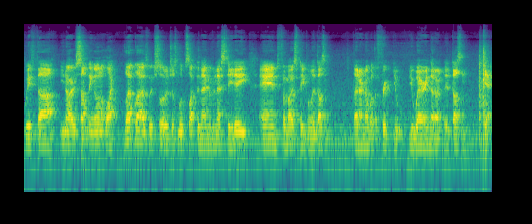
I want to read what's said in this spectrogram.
with uh, you know something on it like Lep Labs, which sort of just looks like the name of an STD. And for most people, it doesn't. They don't know what the frick you're, you're wearing. That it doesn't. Yeah,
